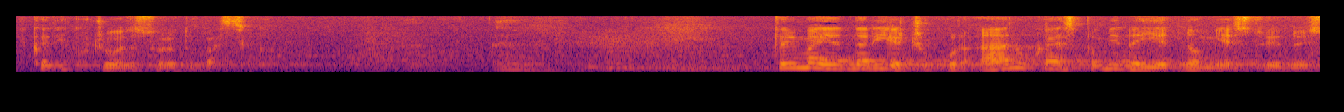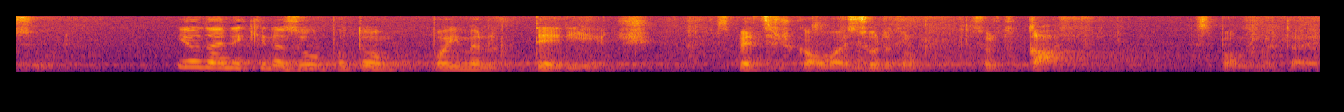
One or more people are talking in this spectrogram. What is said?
Nikad niko čuo za suratu Basiqat. To ima jedna riječ u Kur'anu koja je spomljena jednom mjestu, jednoj suri. I onda je neki nazovu po, tom, po imenu te riječi. Specifička, ovo je suratul, suratul Kaf. Spomenuto je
